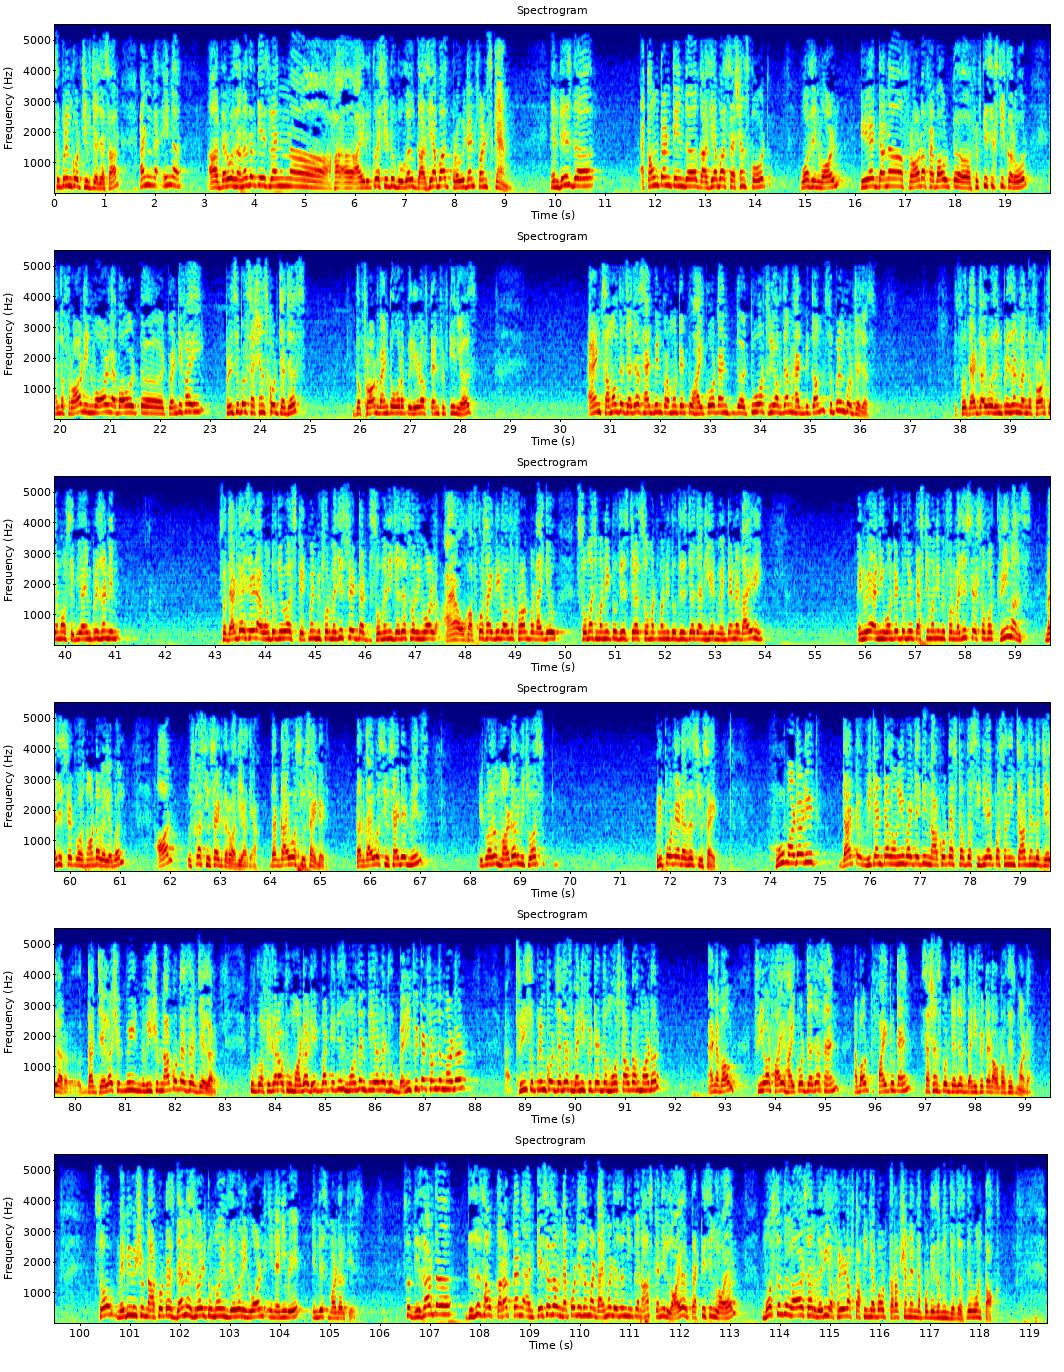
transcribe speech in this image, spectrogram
Supreme Court chief judges are. And in uh, uh, there was another case when uh, I request you to Google Ghaziabad Provident Fund scam. In this, the accountant in the Ghaziabad Sessions Court was involved. He had done a fraud of about uh, 50 60 crore, and the fraud involved about uh, 25 principal Sessions Court judges. The fraud went over a period of 10 15 years. And some of the judges had been promoted to High Court, and uh, two or three of them had become Supreme Court judges. So that guy was imprisoned when the fraud came out, CBI imprisoned him. So that guy said, I want to give a statement before magistrate that so many judges were involved. I, of course, I did all the fraud, but I gave so much money to this judge, so much money to this judge, and he had maintained a diary. Anyway, and he wanted to give testimony before magistrate. So for three months, magistrate was not available or uska suicide karwa diya gaya. That guy was suicided. That guy was suicided means it was a murder which was reported as a suicide. Who murdered it? That we can tell only by taking narco test of the CBI person in charge and the jailer. That jailer should be, we should narco test that jailer to figure out who murdered it, but it is more than clear that who benefited from the murder uh, three Supreme Court judges benefited the most out of murder, and about three or five High Court judges and about five to ten Sessions Court judges benefited out of this murder. So, maybe we should narco test them as well to know if they were involved in any way in this murder case. So, these are the, this is how corrupt and, and cases of nepotism or dime you can ask any lawyer, practicing lawyer. Most of the lawyers are very afraid of talking about corruption and nepotism in judges. They won't talk.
